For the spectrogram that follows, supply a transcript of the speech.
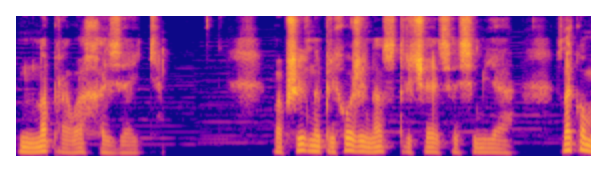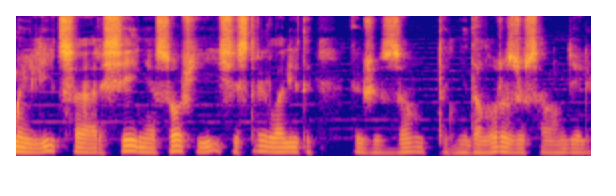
на правах хозяйки. В обширной прихожей нас встречает вся семья. Знакомые лица Арсения, Софьи и сестры Лолиты. Как же зовут-то? Не Долорес же в самом деле.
